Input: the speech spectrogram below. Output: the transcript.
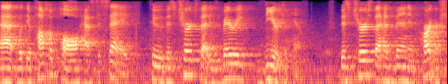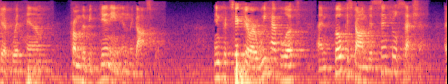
at what the Apostle Paul has to say to this church that is very dear to him. This church that has been in partnership with him from the beginning in the gospel. In particular, we have looked and focused on this central section, a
